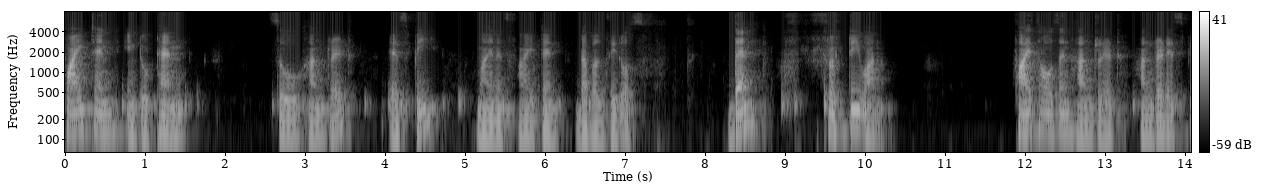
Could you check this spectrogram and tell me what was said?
510 into 10 so 100 sp minus 510 double zeros. Then 51 5100 100 SP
